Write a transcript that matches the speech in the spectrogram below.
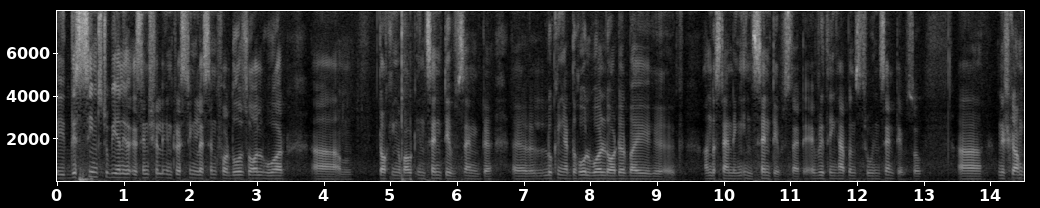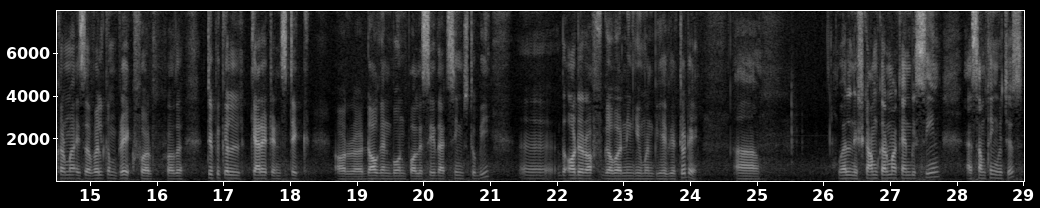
it, this seems to be an essential interesting lesson for those all who are um, talking about incentives and uh, uh, looking at the whole world order by uh, understanding incentives that everything happens through incentives. So, uh, Nishkam karma is a welcome break for, for the typical carrot and stick or uh, dog and bone policy that seems to be uh, the order of governing human behavior today. Uh, well, Nishkam karma can be seen as something which is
